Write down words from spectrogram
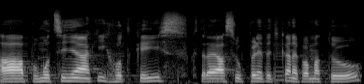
a pomocí nějakých hotkeys, které já si úplně teďka nepamatuju,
